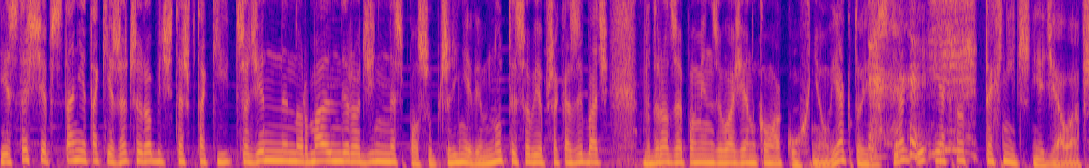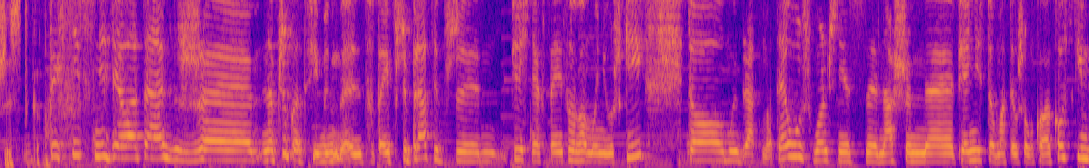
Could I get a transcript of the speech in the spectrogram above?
jesteście w stanie takie rzeczy robić też w taki codzienny, normalny, rodzinny sposób? Czyli, nie wiem, nuty sobie przekazywać w drodze pomiędzy łazienką a kuchnią. Jak to jest? Jak, jak to technicznie działa wszystko? Technicznie działa tak, że na przykład tutaj przy pracy, przy pieśniach Stanisława Moniuszki, to mój brat Mateusz, łącznie z naszym e, pianistą Mateuszem Kołakowskim,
